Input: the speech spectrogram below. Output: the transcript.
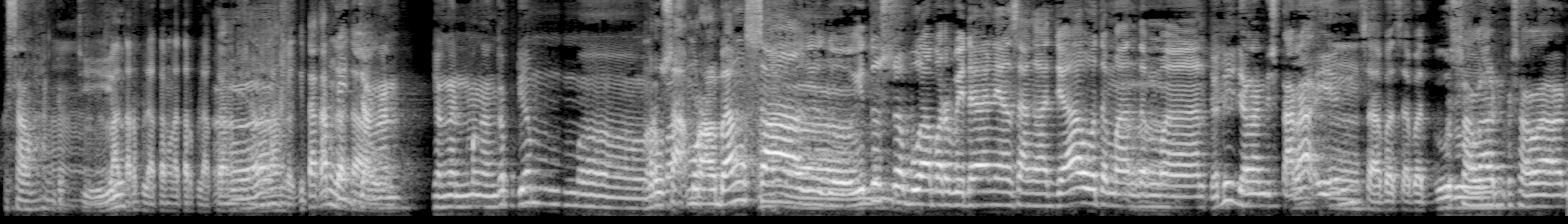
Kesalahan eh, kecil. latar belakang latar belakang salah enggak. Kita kan nggak tahu. jangan jangan menganggap dia me- merusak apa, moral bangsa Ah. gitu. Itu sebuah perbedaan yang sangat jauh, teman-teman. Jadi jangan disetarain sahabat-sahabat guru. kesalahan-kesalahan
